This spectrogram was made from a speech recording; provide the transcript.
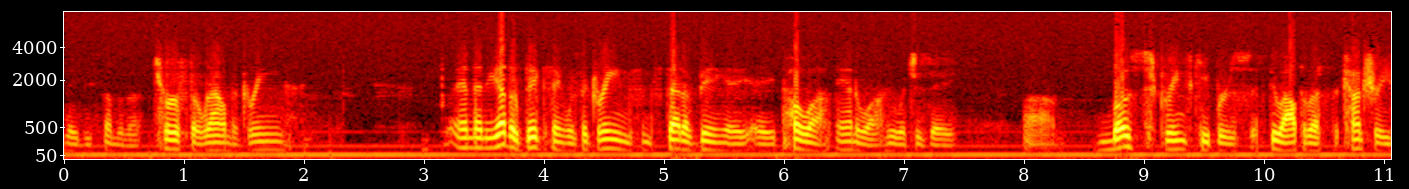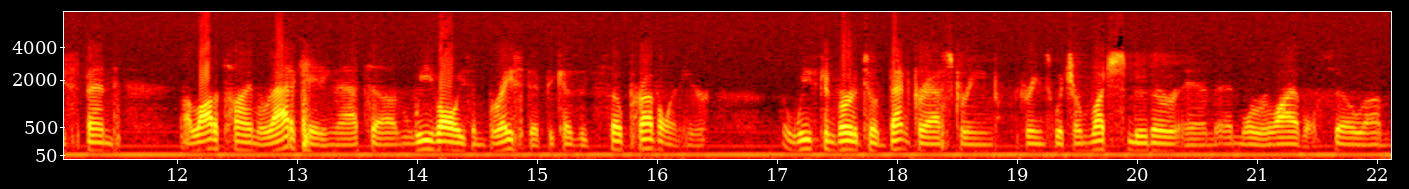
maybe some of the turf around the green. And then the other big thing was the greens. Instead of being a, a poa annua, which is a um, most greenskeepers throughout the rest of the country spend a lot of time eradicating that. Uh, we've always embraced it because it's so prevalent here. We've converted to a bent grass green greens, which are much smoother and, and more reliable. So um,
